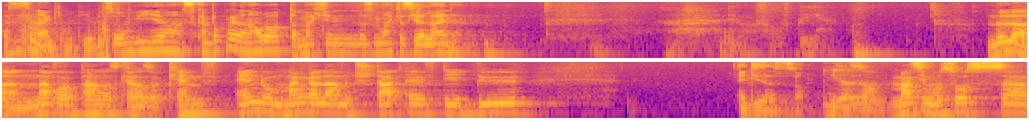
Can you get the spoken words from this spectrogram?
Was ist denn eigentlich mit dir? Bist du irgendwie hier, hast du keinen Bock mehr? Dann hau doch ab. Dann mache ich, den- das- mach ich das hier alleine. Ja, VfB. Müller, Mavropanos, Karasor, Kempf, Endo, Mangala mit Startelf-Debüt In dieser Saison. in dieser Saison. Massimo Sosa,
